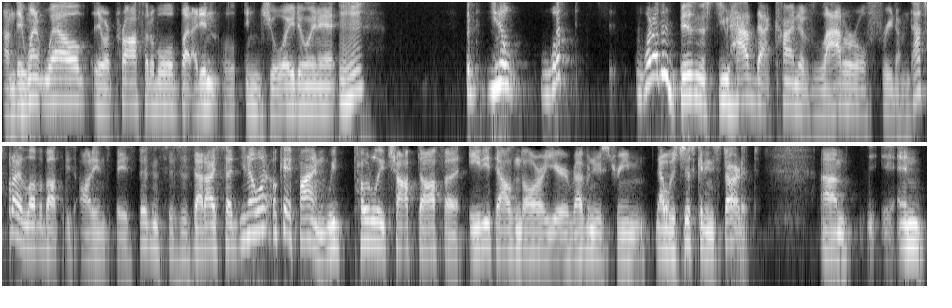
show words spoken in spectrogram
Um, they went well. They were profitable, but I didn't enjoy doing it. Mm-hmm. But you know what? What other business do you have that kind of lateral freedom? That's what I love about these audience-based businesses is that I said, you know what? Okay, fine. We totally chopped off a $80,000 a year revenue stream that was just getting started. Um, and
